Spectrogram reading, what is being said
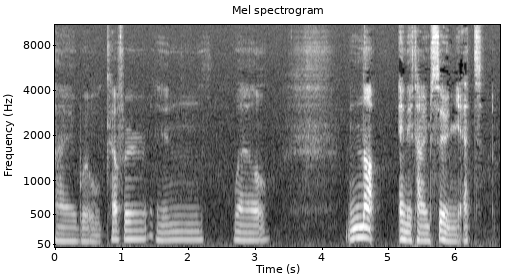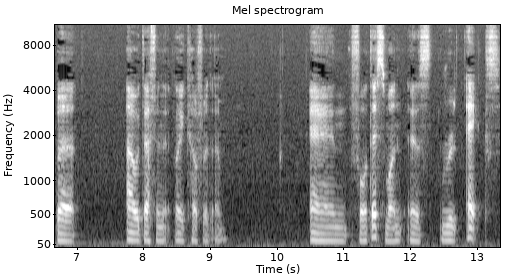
I will cover in well, not anytime soon yet, but I will definitely cover them. And for this one is root x.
